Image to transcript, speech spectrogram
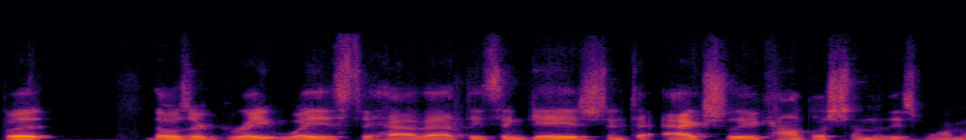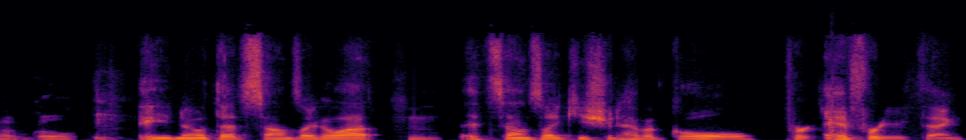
But those are great ways to have athletes engaged and to actually accomplish some of these warm-up goals. You know what that sounds like a lot? Hmm. It sounds like you should have a goal for everything.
